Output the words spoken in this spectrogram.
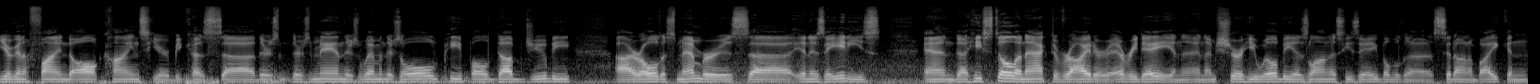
you're going to find all kinds here because uh, there's there's men, there's women, there's old people. Dub Juby, our oldest member, is uh, in his 80s, and uh, he's still an active rider every day, and, and I'm sure he will be as long as he's able to sit on a bike and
